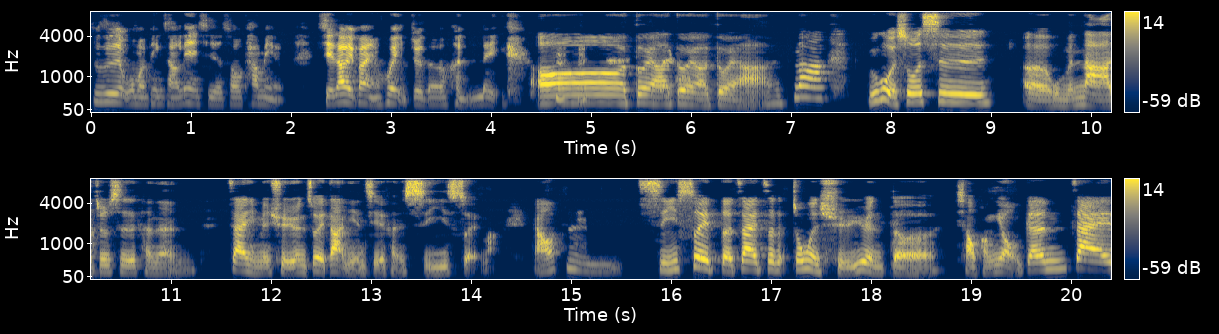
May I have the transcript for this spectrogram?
就是我们平常练习的时候，他们也写到一半也会觉得很累。哦，对啊，对啊，对啊。那如果说是呃，我们拿就是可能在你们学院最大年纪可能十一岁嘛。然后，嗯，十一岁的在这个中文学院的小朋友，跟在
